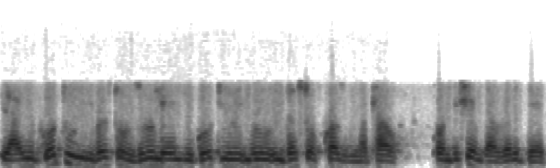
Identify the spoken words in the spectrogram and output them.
Yeah, you go to University of Zululand, you go to University of KwaZulu Natal, conditions are very bad.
